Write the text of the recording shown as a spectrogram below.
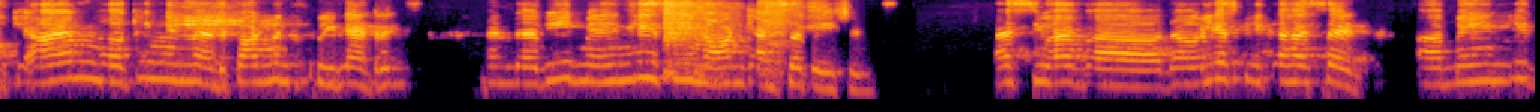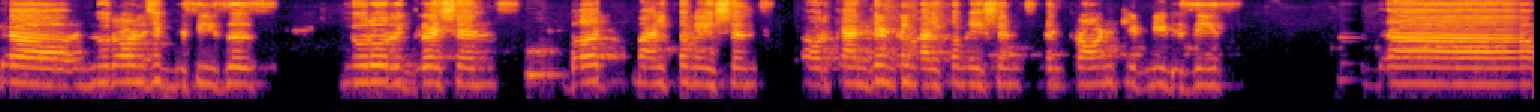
okay. I am working in the department of pediatrics, and uh, we mainly see non-cancer patients. As you have, uh, the earlier speaker has said, uh, mainly the neurologic diseases, neuroregressions, birth malformations, or congenital malformations, then chronic kidney disease. Uh,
